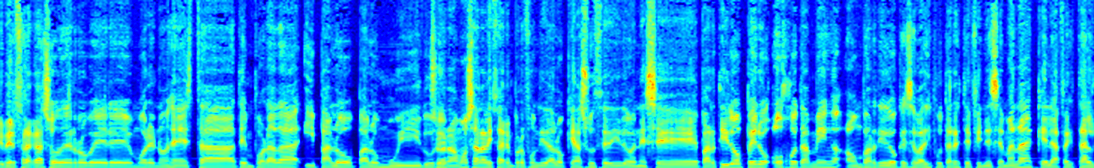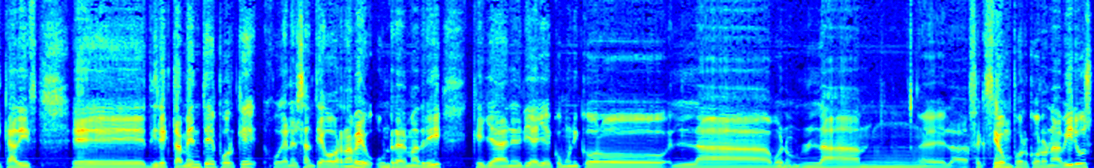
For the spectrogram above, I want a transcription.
Primer fracaso de Robert eh, Moreno en esta temporada y palo, palo muy duro. Ahora vamos a analizar en profundidad lo que ha sucedido en ese partido, pero ojo también a un partido que se va a disputar este fin de semana, que le afecta al Cádiz eh, directamente porque juega en el Santiago Bernabéu, un Real Madrid que ya en el día de ayer comunicó la, bueno, la, mm, eh, la afección por coronavirus,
